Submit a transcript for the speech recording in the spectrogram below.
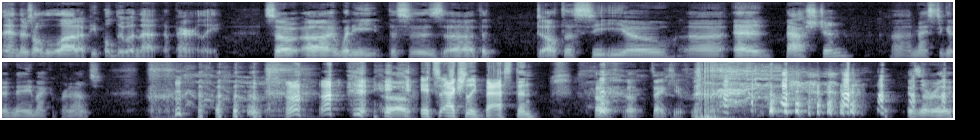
and there's a lot of people doing that apparently. So uh, when he, this is uh, the Delta CEO uh, Ed Bastian. Uh, nice to get a name I can pronounce. it's actually Baston. oh, oh, thank you. is it really?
